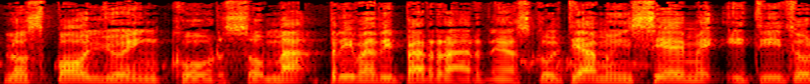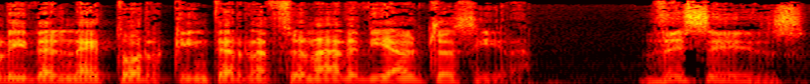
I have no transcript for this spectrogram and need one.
lo spoglio è in corso. Ma prima di parlarne, ascoltiamo insieme i titoli del network internazionale di Al Jazeera. This is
